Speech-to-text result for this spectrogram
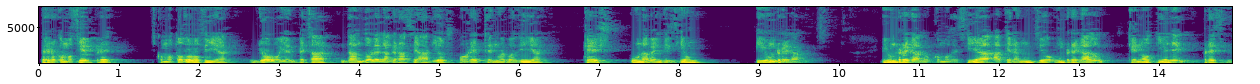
Pero como siempre, como todos los días, yo voy a empezar dándole las gracias a Dios por este nuevo día, que es una bendición y un regalo. Y un regalo, como decía aquel anuncio, un regalo que no tiene precio.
